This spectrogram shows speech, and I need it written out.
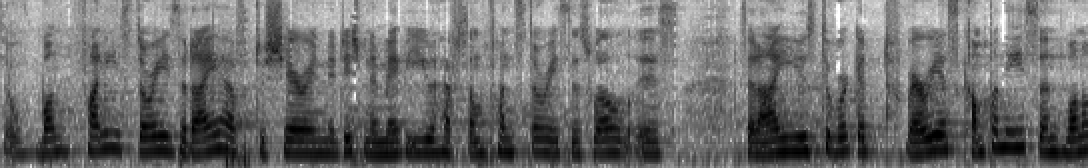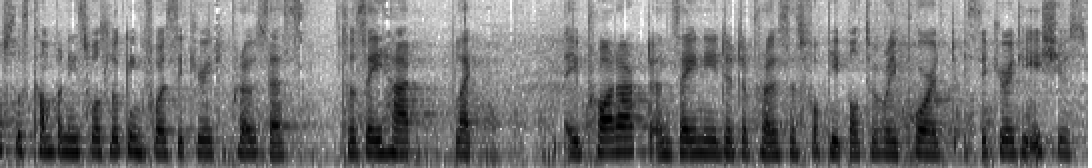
So one funny story that I have to share in addition, and maybe you have some fun stories as well, is that I used to work at various companies, and one of those companies was looking for a security process. So they had like a product, and they needed a process for people to report security issues.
